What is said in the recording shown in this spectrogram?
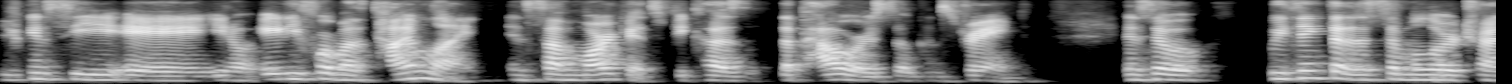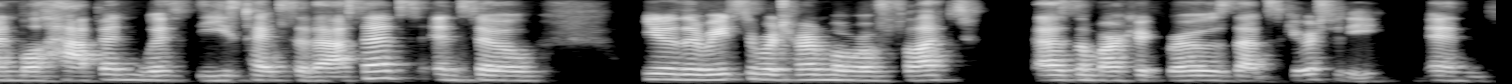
You can see a you know 84 month timeline in some markets because the power is so constrained. And so we think that a similar trend will happen with these types of assets. And so, you know, the rates of return will reflect as the market grows that scarcity and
